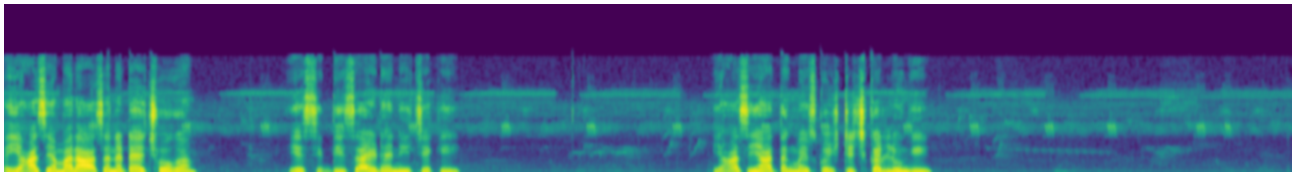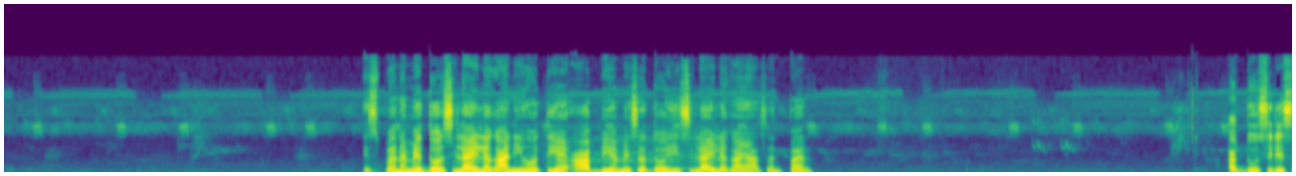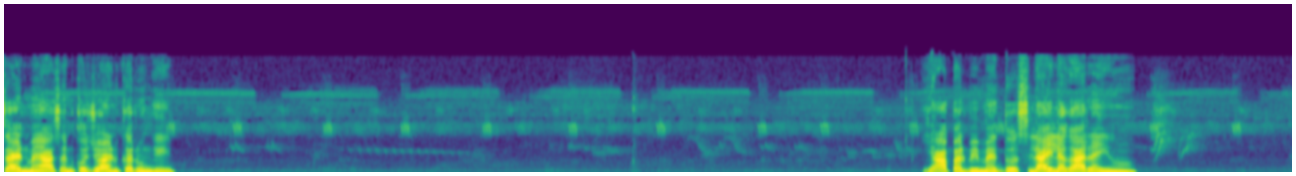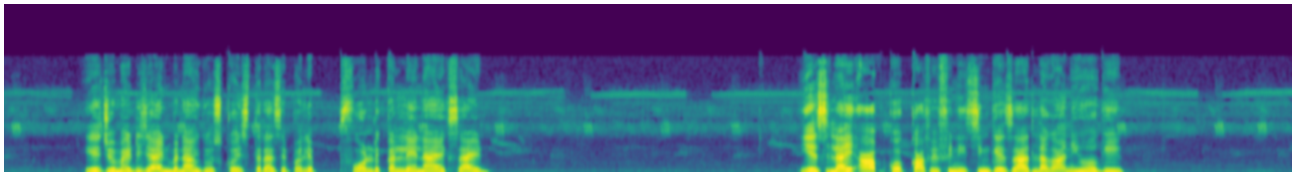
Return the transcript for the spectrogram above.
यहाँ से हमारा आसन अटैच होगा। ये सीधी साइड है नीचे की। यहाँ से यहाँ तक मैं इसको स्टिच कर लूँगी। इस पर हमें दो सिलाई लगानी होती है। आप भी हमेशा दो ही सिलाई लगाएँ आसन पर। अब दूसरी साइड में आसन को ज्वाइन करूँगी। यहाँ पर भी मैं दो सिलाई लगा रही हूँ। ये जो मैं डिज़ाइन बनाऊँगी, उसको इस तरह से पहले फोल्ड कर लेना है एक साइड। ये सिलाई आपको काफ़ी फिनिशिंग के साथ लगानी होगी।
